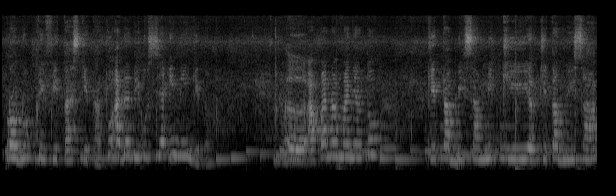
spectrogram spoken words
produktivitas kita tuh ada di usia ini gitu. Eh, apa namanya tuh kita bisa mikir, kita bisa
